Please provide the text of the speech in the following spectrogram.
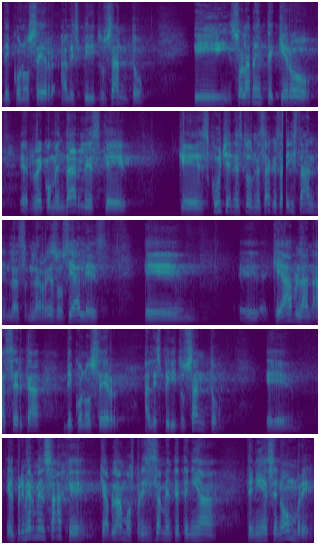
de conocer al Espíritu Santo. Y solamente quiero eh, recomendarles que, que, escuchen estos mensajes, ahí están en las, redes sociales, eh, que hablan acerca de conocer al Espíritu Santo. el primer mensaje que hablamos precisamente tenía, tenía ese nombre,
